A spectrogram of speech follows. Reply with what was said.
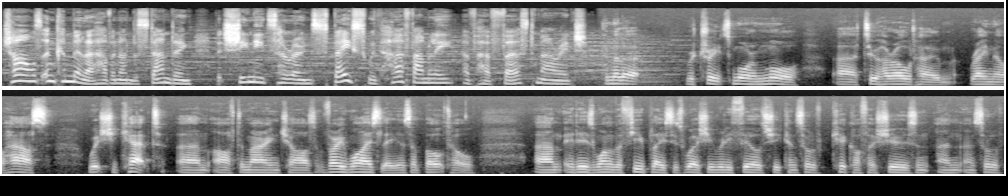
Charles and Camilla have an understanding that she needs her own space with her family of her first marriage. Camilla retreats more and more uh, to her old home, Ray Mill House, which she kept um, after marrying Charles very wisely as a bolt hole. Um, it is one of the few places where she really feels she can sort of kick off her shoes and, and, and sort of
